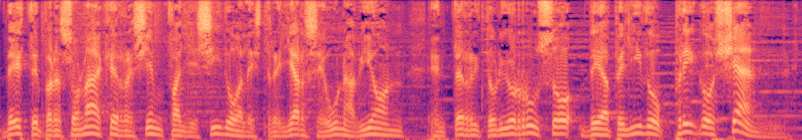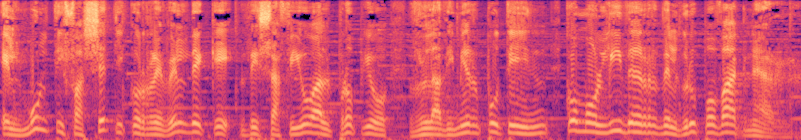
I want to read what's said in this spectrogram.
de este personaje recién fallecido al estrellarse un avión en territorio ruso de apellido Prigozhin, el multifacético rebelde que desafió al propio Vladimir Putin como líder del grupo Wagner.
